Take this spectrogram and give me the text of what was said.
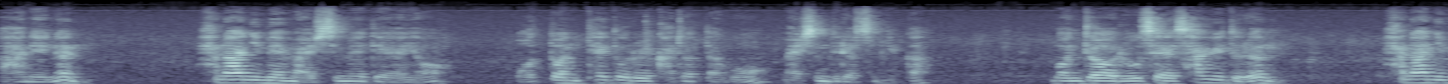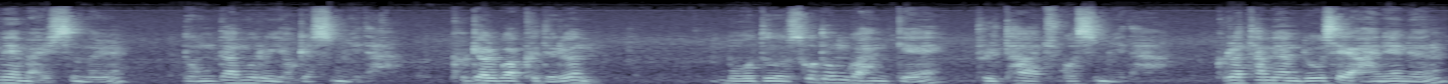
아내는 하나님의 말씀에 대하여 어떤 태도를 가졌다고 말씀드렸습니까? 먼저 롯의 사위들은 하나님의 말씀을 농담으로 여겼습니다. 그 결과 그들은 모두 소돔과 함께 불타 죽었습니다. 그렇다면 롯의 아내는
